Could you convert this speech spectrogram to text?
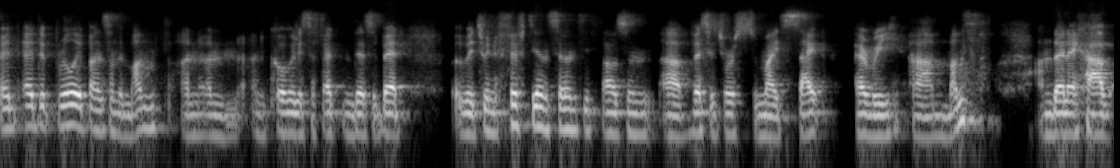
it, it really depends on the month and, and, and COVID is affecting this a bit between 50 and 70,000 uh, visitors to my site every uh, month. And then I have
